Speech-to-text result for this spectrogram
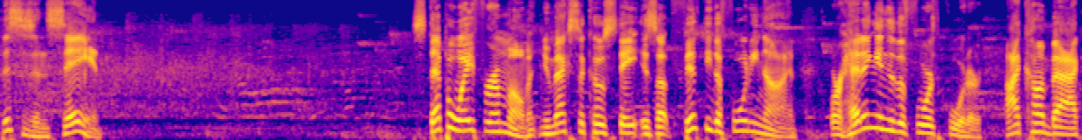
this is insane. Step away for a moment. New Mexico State is up 50 to 49. We're heading into the fourth quarter. I come back,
